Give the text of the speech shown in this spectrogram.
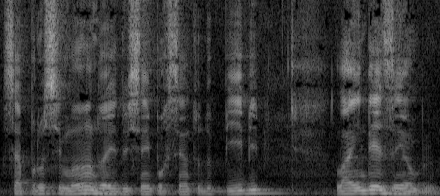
se aproximando aí dos 100% do PIB lá em dezembro.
